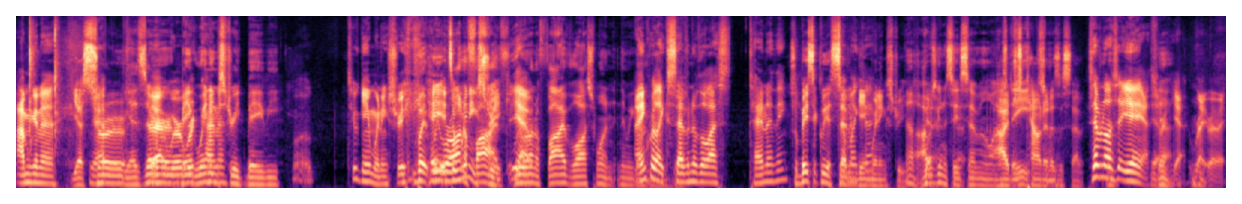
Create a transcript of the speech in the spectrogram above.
I'm gonna Yes, Yeah. sir. Yes, Yeah, sir. we're- Big we're winning kinda- streak, baby. well, two game winning streak. But Hey, we it's were a on a winning five. streak. We were on a five, lost one, and then we. Got I think we're like one. seven of the last ten. I think So basically a seven like game that? winning streak. Yeah, I was gonna say yeah. seven of the last I just eight, counted so- as a seven. seven of the last. Yeah, yeah, yeah. Yeah. Sorry. Yeah. yeah. Right, right, right.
